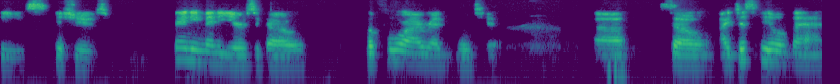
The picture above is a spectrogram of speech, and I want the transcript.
these issues many, many years ago before I read Bourdieu. Uh, so I just feel that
